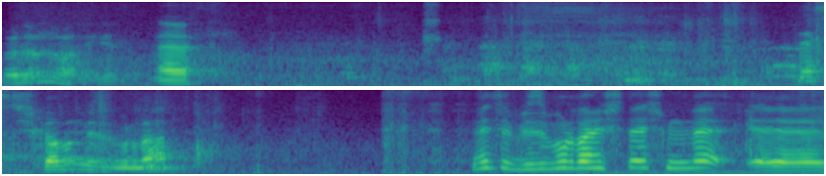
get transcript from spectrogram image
Gördün mü Ateş? Evet. Neyse çıkalım biz buradan. Neyse biz buradan işte şimdi e,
